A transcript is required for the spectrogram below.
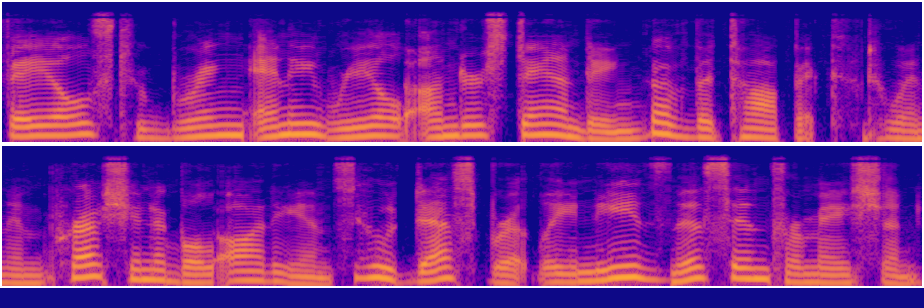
fails to bring any real understanding of the topic to an impressionable audience who desperately needs this information.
